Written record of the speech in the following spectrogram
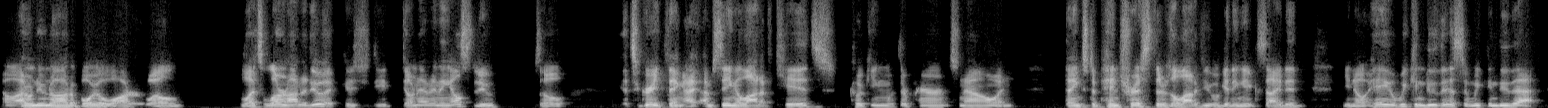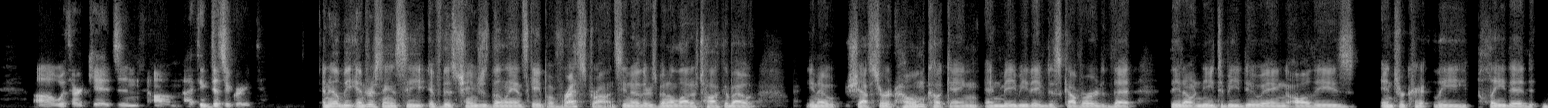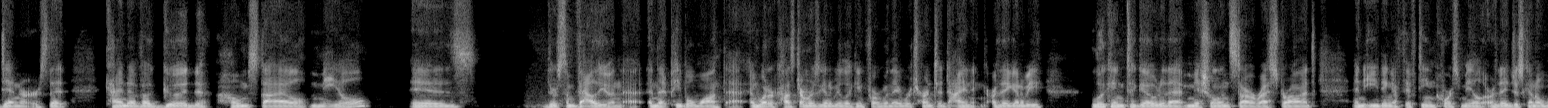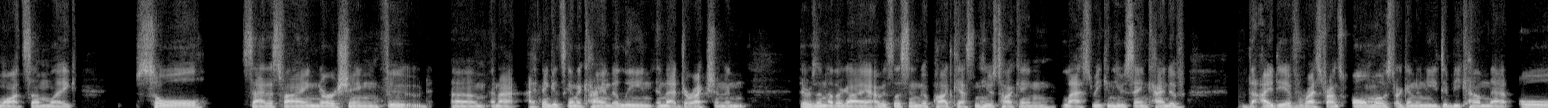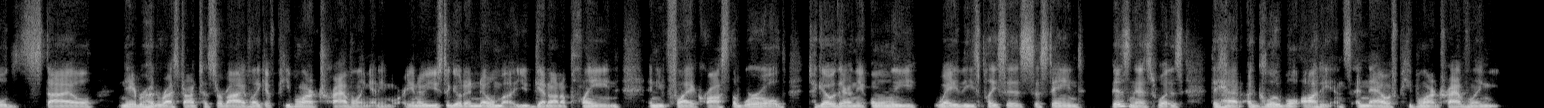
oh, I don't even know how to boil water. Well, let's learn how to do it because you don't have anything else to do. So it's a great thing. I, I'm seeing a lot of kids cooking with their parents now, and thanks to Pinterest, there's a lot of people getting excited. You know, hey, we can do this and we can do that uh, with our kids, and um, I think that's a great thing. And it'll be interesting to see if this changes the landscape of restaurants. You know, there's been a lot of talk about, you know, chefs are at home cooking, and maybe they've discovered that they don't need to be doing all these intricately plated dinners, that kind of a good home style meal is there's some value in that and that people want that. And what are customers going to be looking for when they return to dining? Are they going to be looking to go to that Michelin star restaurant and eating a 15 course meal? Or are they just going to want some like soul satisfying, nourishing food. Um, and I, I think it's going to kind of lean in that direction. And there's another guy I was listening to a podcast and he was talking last week and he was saying kind of the idea of restaurants almost are going to need to become that old style neighborhood restaurant to survive. Like if people aren't traveling anymore, you know, you used to go to Noma, you'd get on a plane and you'd fly across the world to go there. And the only way these places sustained business was they had a global audience. And now if people aren't traveling,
